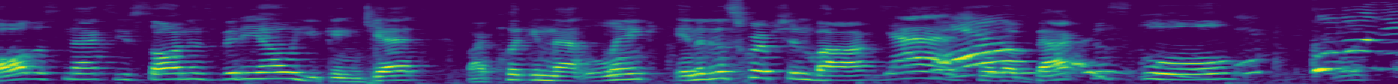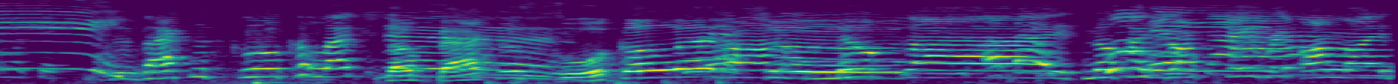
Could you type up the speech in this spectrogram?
all the snacks you saw in this video, you can get by clicking that link in the description box Yes. for the back to school. The back to school collection. The back to school collection. Mylk Guys. Mylk Guys is our favorite online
